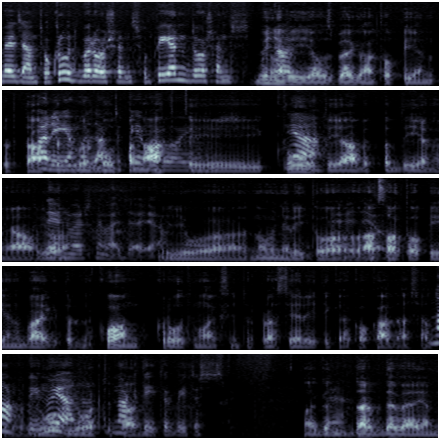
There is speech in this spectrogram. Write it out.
beidzām to krūts barošanas un piena došanas. Viņa arī jau uz beigām to pienu tur tā Arī mazāk varbūt tur pa nakti krūti, jā. jā, bet pa dienu jau. Dienu Jo, vairs nevajadzēja. Jā. jo nu, viņi arī to jau. atsaukt to pienu baigi tur neko. Un krūti, man liekas, viņi tur prasīja arī tikai kaut kādās jau tur Naktī, ļo- nu jā, ļoti nak- naktī tur bija tas. Lai gan Jā. darba devējiem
